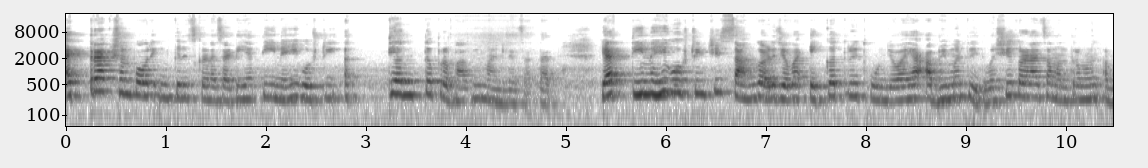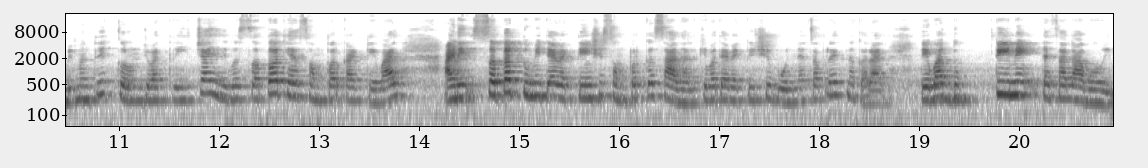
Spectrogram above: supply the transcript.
ॲट्रॅक्शन पॉवर इन्क्रीज करण्यासाठी ह्या तीनही गोष्टी अत्यंत प्रभावी मानल्या जातात. या तीनही गोष्टींची सांगड जेव्हा एकत्रित होऊन जेव्हा ह्या अभिमंत्रित वशीकरणाचा मंत्र म्हणून अभिमंत्रित करून जेव्हा त्रेचाळीस दिवस सतत ह्या संपर्कात ठेवाल आणि सतत तुम्ही त्या व्यक्तींशी संपर्क साधाल किंवा त्या व्यक्तीशी बोलण्याचा प्रयत्न कराल तेव्हा दुपटीने त्याचा लाभ होईल.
